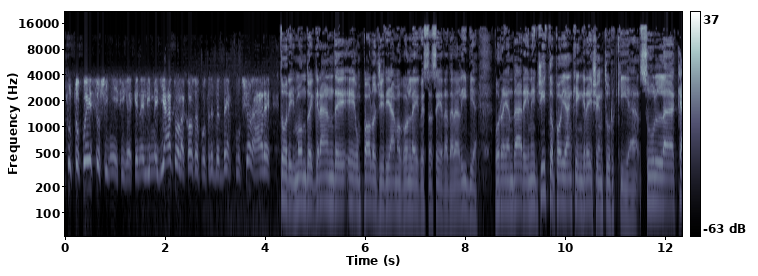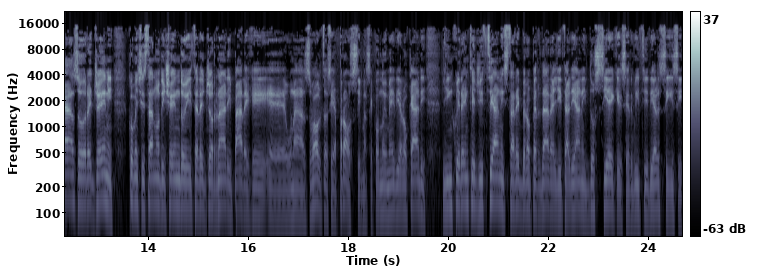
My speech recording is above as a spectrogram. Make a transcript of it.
tutto questo significa che nell'immediato la cosa potrebbe ben funzionare. Il mondo è grande e un po' lo giriamo con lei questa sera. Dalla Libia vorrei andare in Egitto, poi anche in Grecia e in Turchia. Sul caso Regeni, come ci stanno dicendo i telegiornali, pare che eh, una svolta sia prossima. Secondo i media locali, gli inquirenti egiziani starebbero per dare agli italiani dossier che i servizi di Al-Sisi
